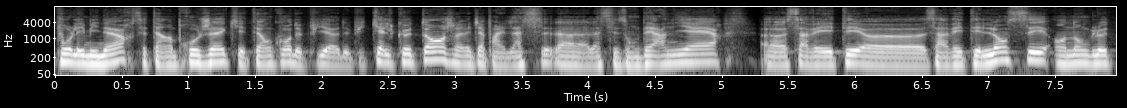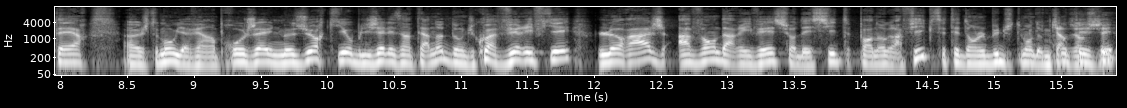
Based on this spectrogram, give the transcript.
pour les mineurs. C'était un projet qui était en cours depuis euh, depuis quelques temps. J'en avais déjà parlé la, la- la saison dernière. Euh, ça avait été euh, ça avait été lancé en Angleterre euh, justement où il y avait un projet, une mesure qui obligeait les internautes donc du coup à vérifier leur âge avant d'arriver sur des sites pornographiques. C'était dans le but justement de protéger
